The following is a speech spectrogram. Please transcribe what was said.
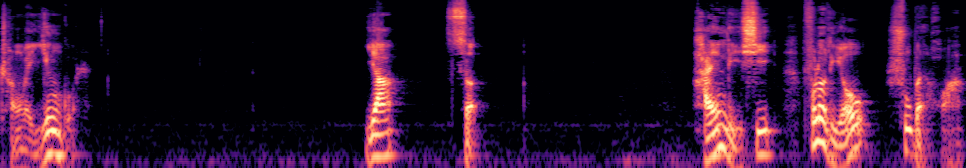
成为英国人。亚瑟·海因里希·弗洛里欧·叔本华，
